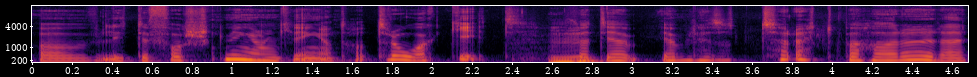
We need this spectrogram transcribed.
av lite forskning omkring att ha tråkigt. Mm. För att jag, jag blev så trött på att höra det där.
